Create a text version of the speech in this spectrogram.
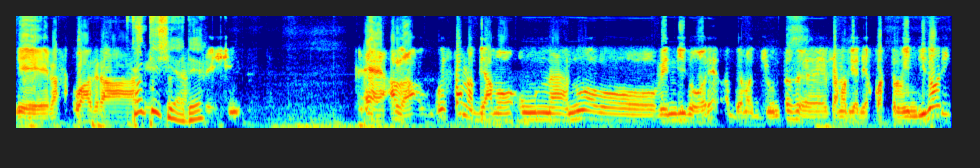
e la squadra... Quanti siete? eh, allora, quest'anno abbiamo un nuovo venditore, abbiamo aggiunto, eh, siamo arrivati a quattro venditori,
